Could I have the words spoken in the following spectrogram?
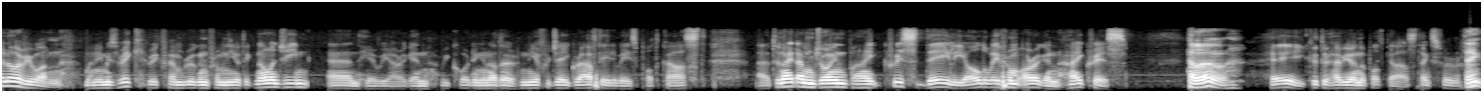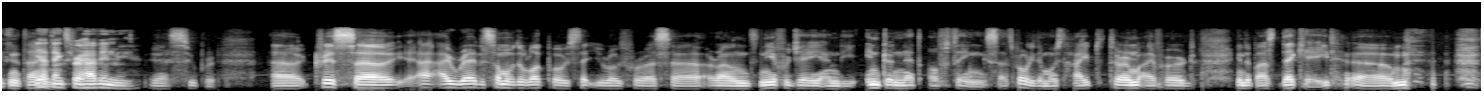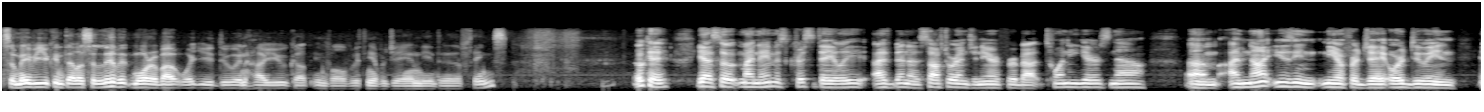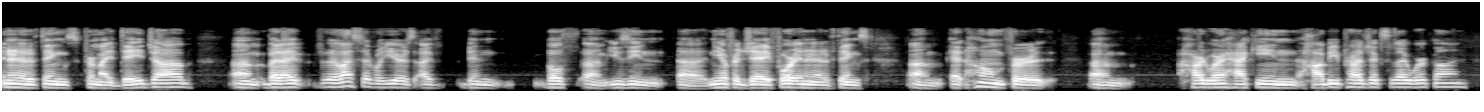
Hello everyone, my name is Rick, Rick van Bruggen from Neotechnology, and here we are again recording another Neo4j Graph Database podcast. Uh, tonight I'm joined by Chris Daly, all the way from Oregon. Hi Chris. Hello. Hey, good to have you on the podcast. Thanks for thanks, taking the time. Yeah, thanks for having me. Yeah, super. Uh, Chris, uh, I, I read some of the blog posts that you wrote for us uh, around Neo4j and the Internet of Things. That's probably the most hyped term I've heard in the past decade. Um, so maybe you can tell us a little bit more about what you do and how you got involved with Neo4j and the Internet of Things. Okay. Yeah, so my name is Chris Daly. I've been a software engineer for about 20 years now. Um, I'm not using Neo4j or doing Internet of Things for my day job. Um, but I, for the last several years, I've been both um, using uh, Neo4j for Internet of Things um, at home for um, hardware hacking hobby projects that I work on.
